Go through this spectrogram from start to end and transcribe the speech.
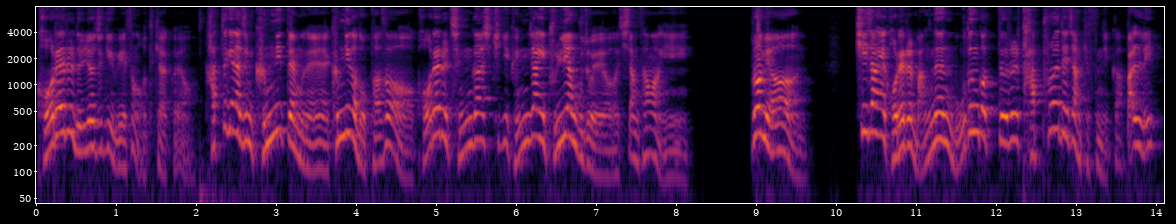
거래를 늘려주기 위해서는 어떻게 할까요? 가뜩이나 지금 금리 때문에 금리가 높아서 거래를 증가시키기 굉장히 불리한 구조예요 시장 상황이. 그러면 시장의 거래를 막는 모든 것들을 다 풀어야 되지 않겠습니까? 빨리?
